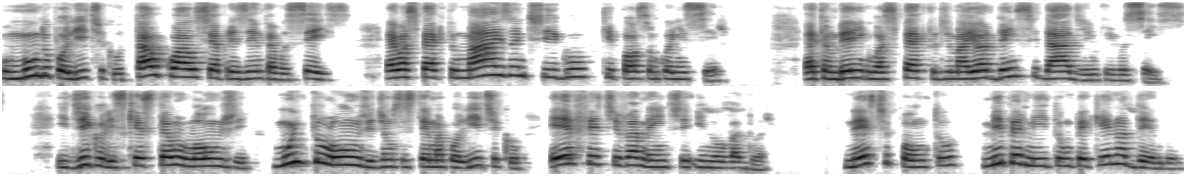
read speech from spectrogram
O mundo político, tal qual se apresenta a vocês, é o aspecto mais antigo que possam conhecer. É também o aspecto de maior densidade entre vocês. E digo-lhes que estão longe, muito longe de um sistema político efetivamente inovador. Neste ponto, me permito um pequeno adendo.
